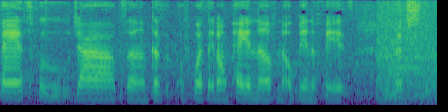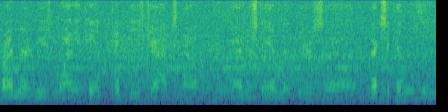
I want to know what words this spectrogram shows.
fast food jobs because of course they don't pay enough no benefits And that's the primary reason why they can't take these jobs. Now, I understand that there's uh, Mexicans and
